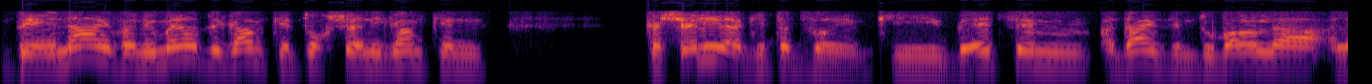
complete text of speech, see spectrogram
בעיניי, ואני אומר את זה גם כן, תוך שאני גם כן, קשה לי להגיד את הדברים, כי בעצם עדיין זה מדובר על, על,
